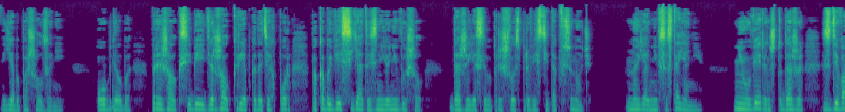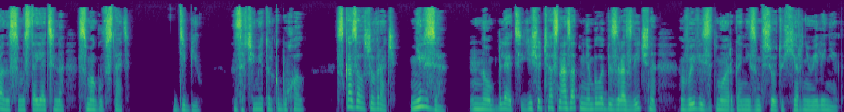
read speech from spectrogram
Я бы пошел за ней. Обнял бы, прижал к себе и держал крепко до тех пор, пока бы весь яд из нее не вышел — даже если бы пришлось провести так всю ночь. Но я не в состоянии. Не уверен, что даже с дивана самостоятельно смогу встать. Дебил. Зачем я только бухал? Сказал же врач, нельзя. Но, блядь, еще час назад мне было безразлично, вывезет мой организм всю эту херню или нет.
